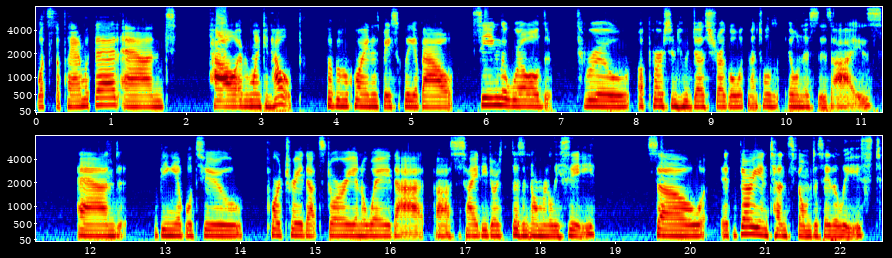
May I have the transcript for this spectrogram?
what's the plan with it and how everyone can help. Flip of a coin is basically about seeing the world through a person who does struggle with mental illness's eyes and being able to portray that story in a way that uh, society does, doesn't normally see. So it's very intense film to say the least.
